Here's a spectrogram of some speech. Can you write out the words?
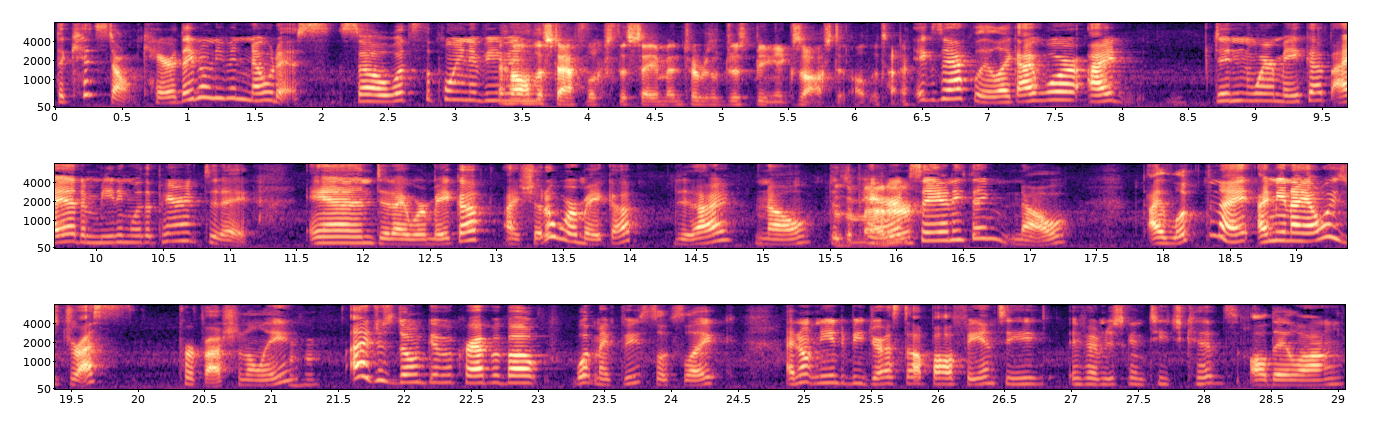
the kids don't care. They don't even notice. So what's the point of even? And all the staff looks the same in terms of just being exhausted all the time. Exactly. Like I wore I didn't wear makeup. I had a meeting with a parent today. And did I wear makeup? I should have wore makeup. Did I? No. Did Does the it parent matter? say anything? No. I looked nice. I mean, I always dress professionally. Mm-hmm. I just don't give a crap about what my face looks like. I don't need to be dressed up all fancy if I'm just going to teach kids all day long.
